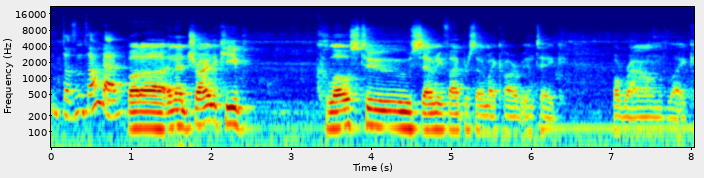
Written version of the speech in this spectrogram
It doesn't sound bad. But uh, and then trying to keep close to seventy five percent of my carb intake around like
